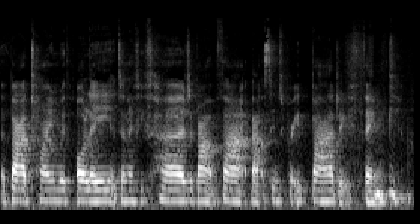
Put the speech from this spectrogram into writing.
a bad time with Ollie. I don't know if you've heard about that. That seems pretty bad, don't you think?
